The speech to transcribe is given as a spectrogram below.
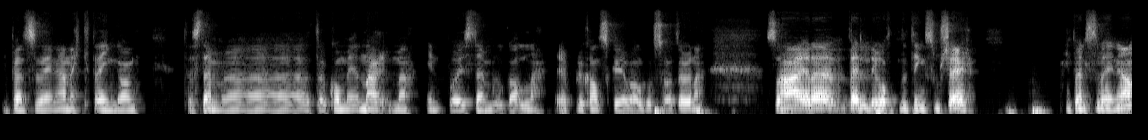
i Pennsylvania, nekta inngang til, stemme, til å komme nærme innpå i stemmelokalene, republikanske valgobservatørene. Så her er det veldig råtne ting som skjer i Pennsylvania.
